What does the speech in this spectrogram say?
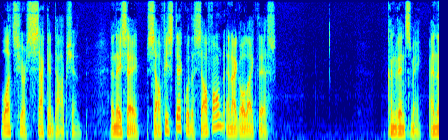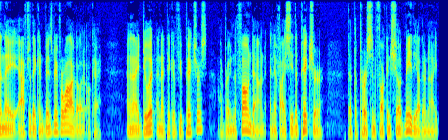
what's your second option? And they say, selfie stick with a cell phone? And I go like this convince me. And then they, after they convince me for a while, I go like, okay. And I do it and I take a few pictures. I bring the phone down. And if I see the picture that the person fucking showed me the other night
